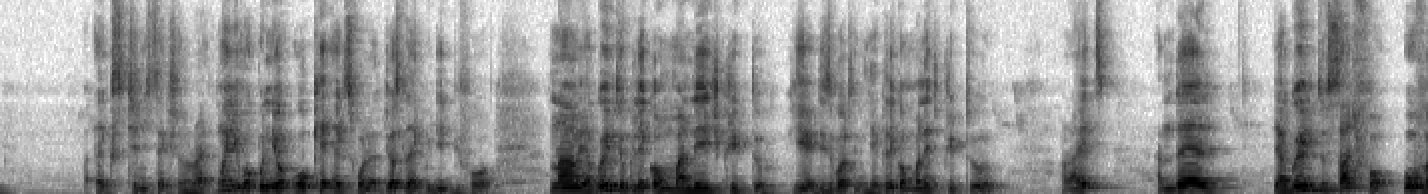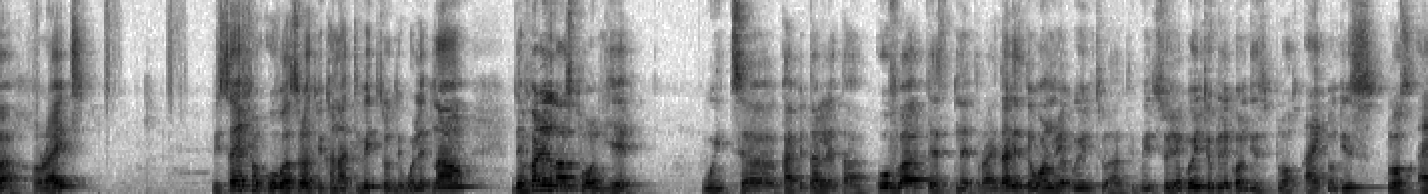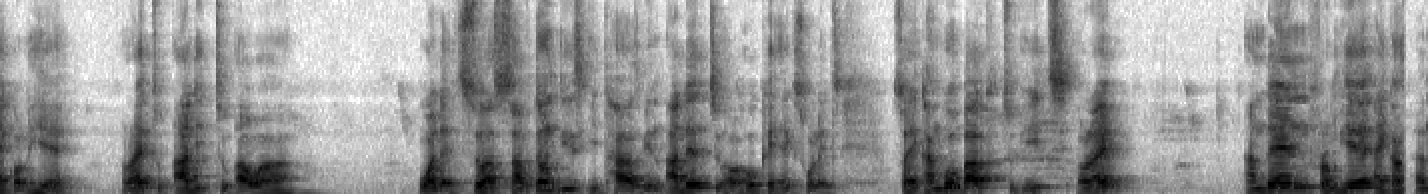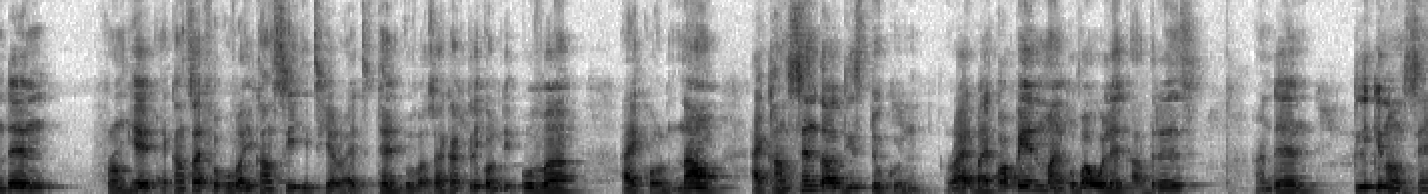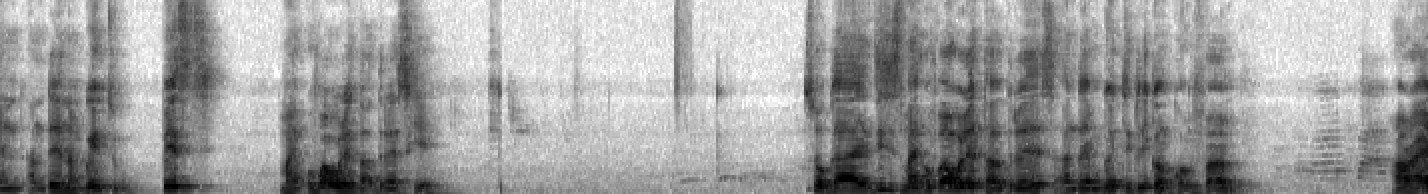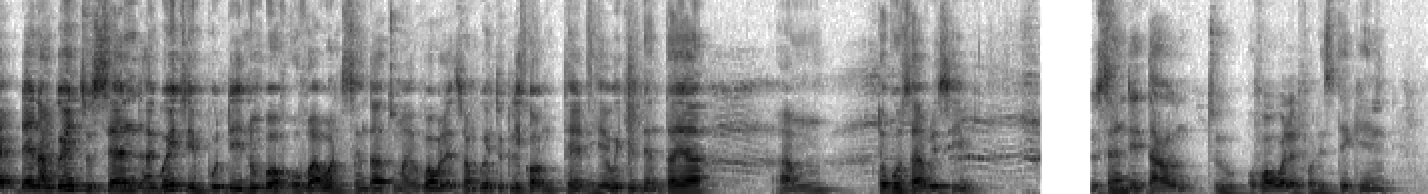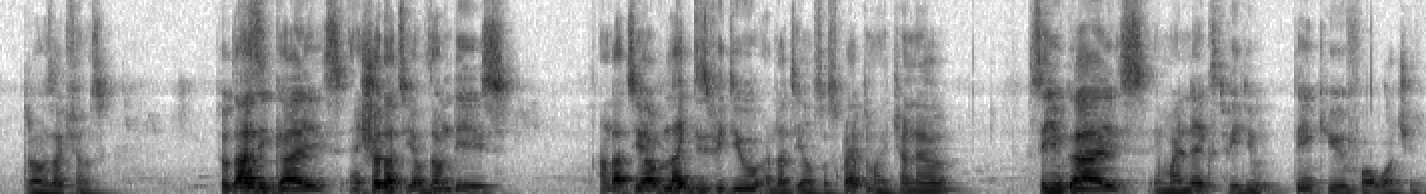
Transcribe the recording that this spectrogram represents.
exchange section, right? When you open your OKX wallet, just like we did before, now we are going to click on manage crypto here. This button here. Click on manage crypto. All right? And then you are going to search for over. All right? We search for over so that we can activate it on the wallet. Now the very last one here with uh, capital letter over testnet right? That is the one we are going to activate. So you're going to click on this plus icon this plus icon here. Right? To add it to our wallet. So as I've done this it has been added to our OKX wallet. So I can go back to it all right and then from here I can and then from here I can search for over. You can see it here right? 10 over. So I can click on the over icon. Now I can send out this token right by copying my over wallet address and then clicking on send. And then I'm going to paste my over wallet address here so guys this is my over wallet address and i'm going to click on confirm. All right then i'm going to send i'm going to input the number of over i want to send out to my over wallet so i'm going to click on 10 here which is the entire um tokens i've received to send it down to over wallet for the staking transactions. So that's it guys. Ensure that you have done this and that you have liked this video and that you have subscribed to my channel. See you guys in my next video. Thank you for watching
